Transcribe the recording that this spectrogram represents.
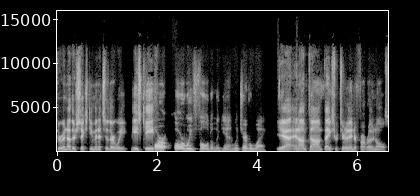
through another 60 minutes of their week. He's Keith. Or or we fold them again, whichever way. yeah, and I'm Tom. Thanks for tuning in to Front Row Noles.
